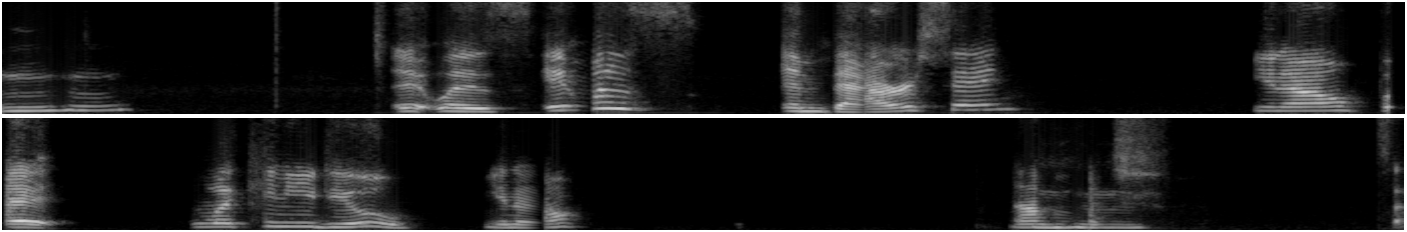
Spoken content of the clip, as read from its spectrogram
mm-hmm. it was it was embarrassing, you know, but what can you do, you know? Not mm-hmm. much. So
